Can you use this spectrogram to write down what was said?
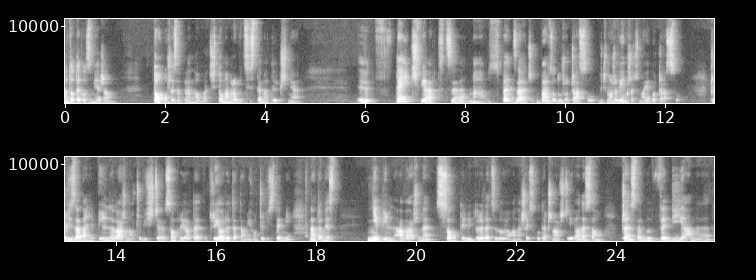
do tego zmierzam. To muszę zaplanować, to mam robić systematycznie. Tej ćwiartce mam spędzać bardzo dużo czasu, być może większość mojego czasu. Czyli zadanie pilne, ważne oczywiście są priorytetami oczywistymi, natomiast niepilne, a ważne są tymi, które decydują o naszej skuteczności. I one są często jakby wybijane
